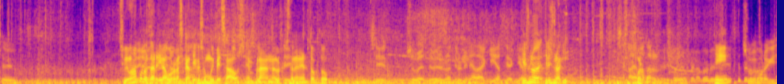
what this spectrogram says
Sí. Subimos a por los de arriba, borrasca, tío, que son muy pesados. En plan, a los que Sí. están en el top top. Sí, sube, debería haber una tirolínea de aquí hacia aquí. ¿Tienes uno, ¿tienes uno aquí? Se acaba de ¿Muerto? matar el Sí. de este Sube por aquí.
